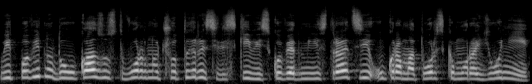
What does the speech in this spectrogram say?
Відповідно до указу створено чотири сільські військові адміністрації у Краматорському районі:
